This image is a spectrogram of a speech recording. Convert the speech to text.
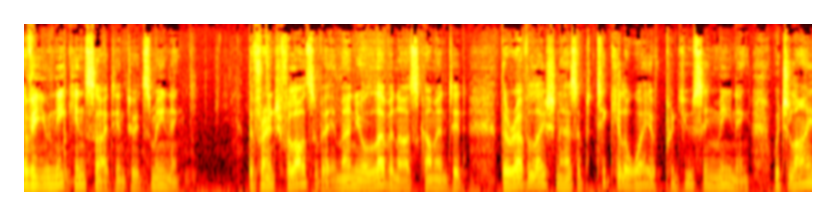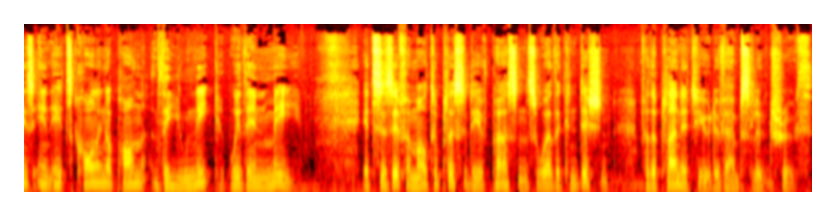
of a unique insight into its meaning. The French philosopher Emmanuel Levinas commented, The revelation has a particular way of producing meaning, which lies in its calling upon the unique within me. It's as if a multiplicity of persons were the condition for the plenitude of absolute truth,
